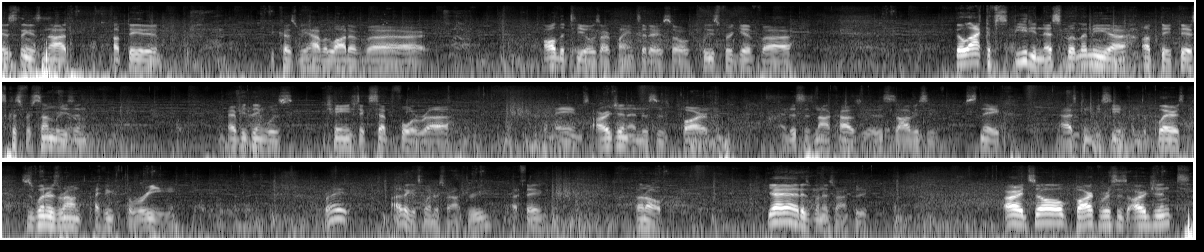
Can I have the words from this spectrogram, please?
this thing is not updated because we have a lot of uh, all the TOs are playing today. So please forgive uh, the lack of speediness. But let me uh, update this because for some reason everything was changed except for uh, the names. Argent and this is Barc, and this is not Kazuya. This is obviously Snake, as can be seen from the players. This is winners round I think three, right? I think it's winners round three. I think. Oh no. Yeah, yeah, it is winners round three. All right, so Barc versus Argent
